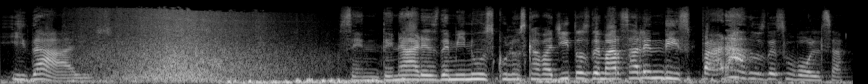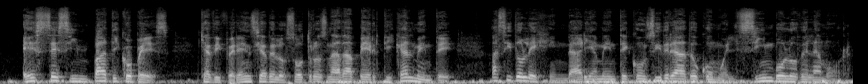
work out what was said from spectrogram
y da a luz. Centenares de minúsculos caballitos de mar salen disparados de su bolsa. Este simpático pez, que a diferencia de los otros nada verticalmente, ha sido legendariamente considerado como el símbolo del amor.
